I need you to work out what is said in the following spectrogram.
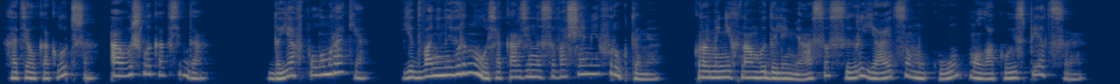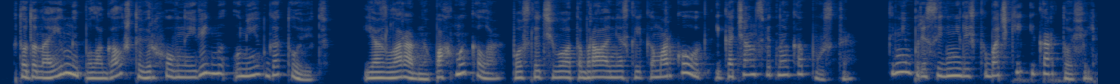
Хотел как лучше, а вышло как всегда. Да я в полумраке. Едва не навернулась о корзины с овощами и фруктами, Кроме них нам выдали мясо, сыр, яйца, муку, молоко и специи. Кто-то наивный полагал, что верховные ведьмы умеют готовить. Я злорадно похмыкала, после чего отобрала несколько морковок и качан цветной капусты. К ним присоединились кабачки и картофель.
